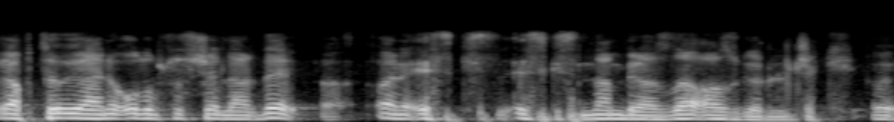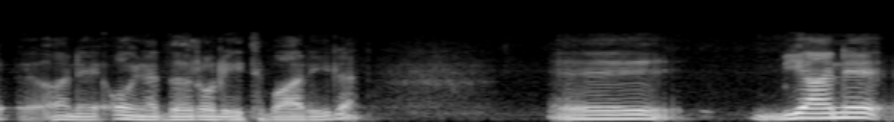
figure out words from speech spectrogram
Yaptığı yani olumsuz şeyler de e, hani eskisi, eskisinden biraz daha az görülecek. E, e, hani oynadığı rol itibariyle. E, yani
